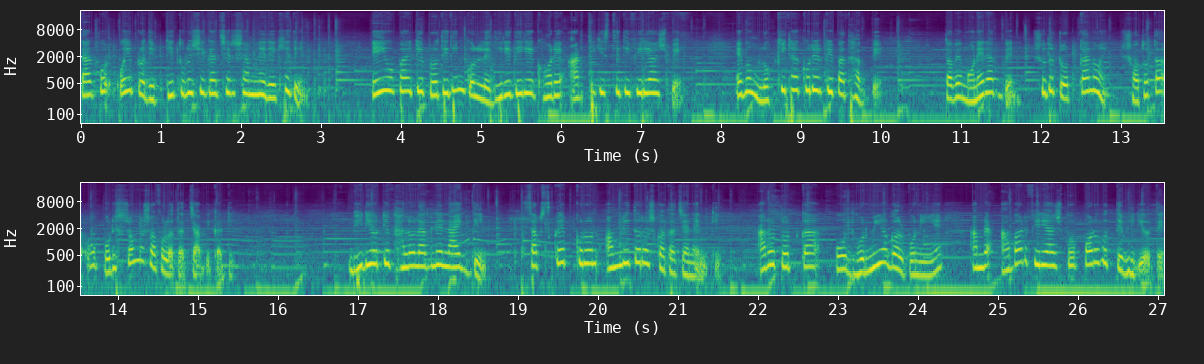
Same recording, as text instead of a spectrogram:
তারপর ওই প্রদীপটি তুলসী গাছের সামনে রেখে দিন। এই উপায়টি প্রতিদিন করলে ধীরে ধীরে ঘরে আর্থিক স্থিতি ফিরে আসবে এবং লক্ষ্মী ঠাকুরের কৃপা থাকবে। তবে মনে রাখবেন, শুধু টোটকা নয়, সততা ও পরিশ্রম সফলতার চাবিকাঠি। ভিডিওটি ভালো লাগলে লাইক দিন, সাবস্ক্রাইব করুন অমৃত কথা চ্যানেলটি আরও টোটকা ও ধর্মীয় গল্প নিয়ে আমরা আবার ফিরে আসব পরবর্তী ভিডিওতে।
